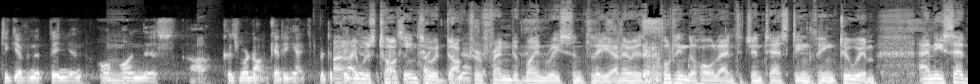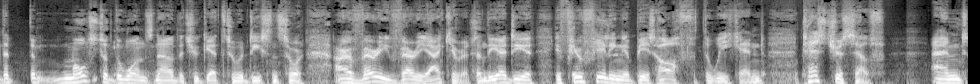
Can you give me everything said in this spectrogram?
to give an opinion on, mm. on this because uh, we're not getting expert opinion. I was talking to a doctor friend of mine recently, and I was putting the whole antigen testing thing to him, and he said that the, most of the ones now that you get through a decent source are very very accurate. And the idea, if you're feeling a bit off at the weekend, test yourself and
